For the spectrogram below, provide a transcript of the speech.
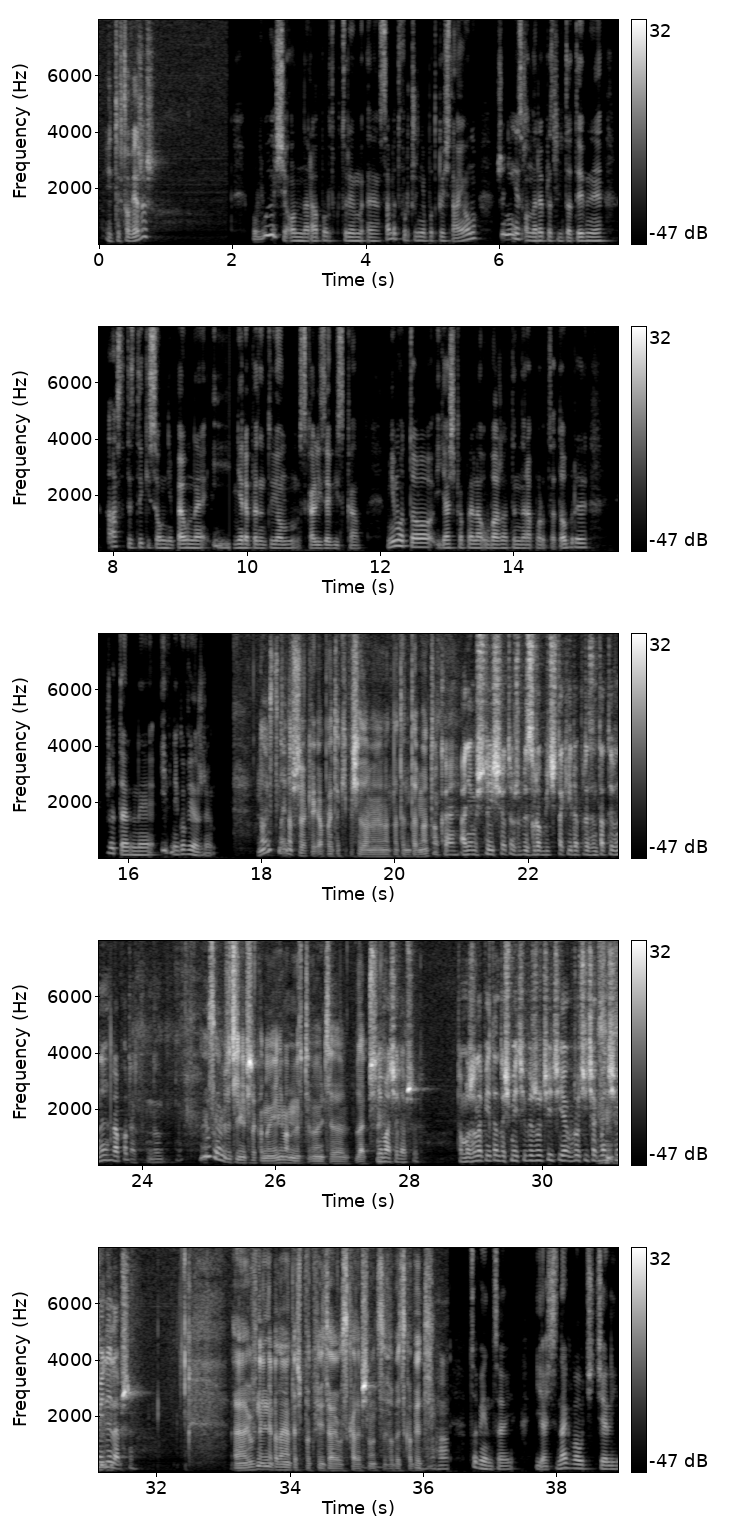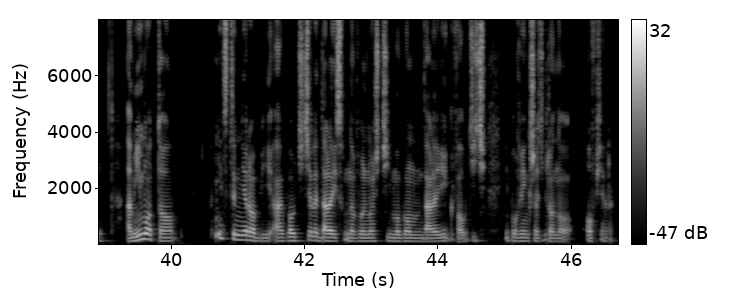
I ty w to wierzysz? Powołuje się on na raport, w którym e, same twórczynie podkreślają, że nie jest on reprezentatywny, a statystyki są niepełne i nie reprezentują skali zjawiska. Mimo to Jaś Kapela uważa ten raport za dobry, rzetelny i w niego wierzy. No jest to najnowszy jaki raport, jaki posiadamy na, na ten temat. Okej. A nie myśleliście o tym, żeby zrobić taki reprezentatywny raport? No, No, ja wiem, że cię nie przekonuje. Nie mamy w tym momencie lepszych. nie macie lepszych. To może lepiej ten do śmieci wyrzucić i jak wrócić, jak będziecie mieli lepszy. E, Różne inne badania też potwierdzają skalę przemocy wobec kobiet. Aha. Co więcej, Jaś zna gwałcicieli, a mimo to nic z tym nie robi, a gwałciciele dalej są na wolności i mogą dalej gwałcić i powiększać grono ofiar.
